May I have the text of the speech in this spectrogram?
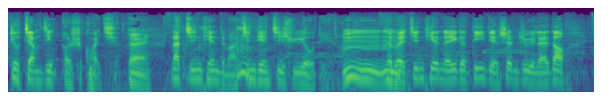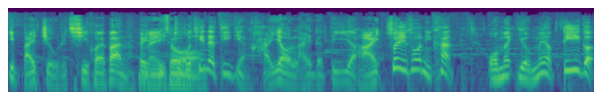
就将近二十块钱。对，那今天怎么样？今天继续又跌了。嗯嗯，对不对？今天的一个低点甚至于来到一百九十七块半了，比昨天的低点还要来的低啊！哎所以说你看我们有没有第一个，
